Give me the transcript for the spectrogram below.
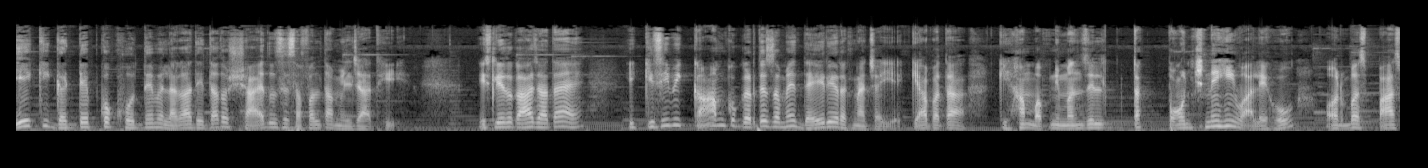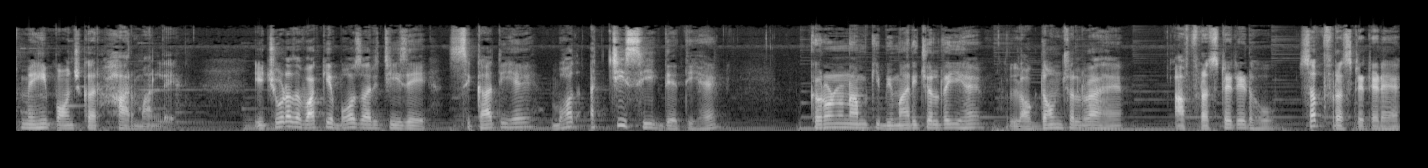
एक ही गड्ढे को खोदने में लगा देता तो शायद उसे सफलता मिल जाती। इसलिए तो कहा जाता है कि किसी भी काम को करते समय धैर्य रखना चाहिए। क्या पता कि हम अपनी मंजिल तक पहुँचने ही वाले हो और बस पास में ही पहुंचकर हार मान ले। ये छोटा सा वाक्य बहुत सारी चीज़ें सिखाती है, बहुत अच्छी सीख देती है। कोरोना नाम की बीमारी चल रही है, लॉकडाउन चल रहा है, आप फ्रस्ट्रेटेड हो, सब फ्रस्ट्रेटेड है,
